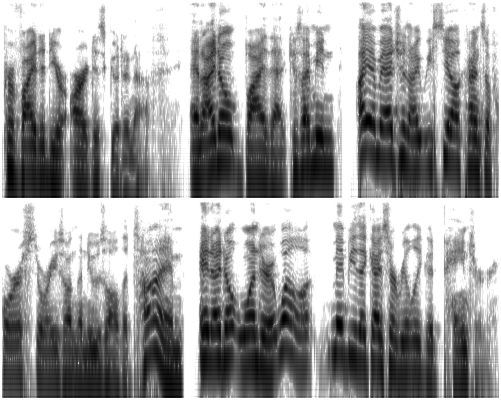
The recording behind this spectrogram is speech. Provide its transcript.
provided your art is good enough. And I don't buy that because I mean, I imagine I, we see all kinds of horror stories on the news all the time, and I don't wonder, well, maybe that guy's a really good painter.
